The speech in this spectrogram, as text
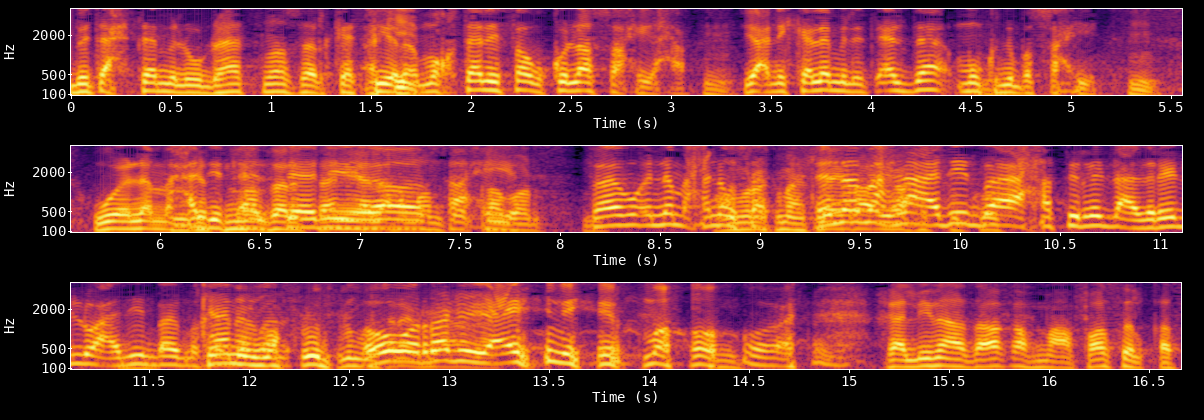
بتحتمل وجهات نظر كثيرة أكيد. مختلفة وكلها صحيحة. يعني الكلام اللي اتقال ده ممكن يبقى صحيح. ولما حد يتقال تاني آه، صحيح. برضه. فإنما هنوصل عمرك ما هتلاقي إنما رأي إحنا واحد في قاعدين. بقى حاطين رجل على رجل وقاعدين بقى كان المفروض هو الراجل. يا عيني. ما هو خلينا نتوقف مع فاصل قصير.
